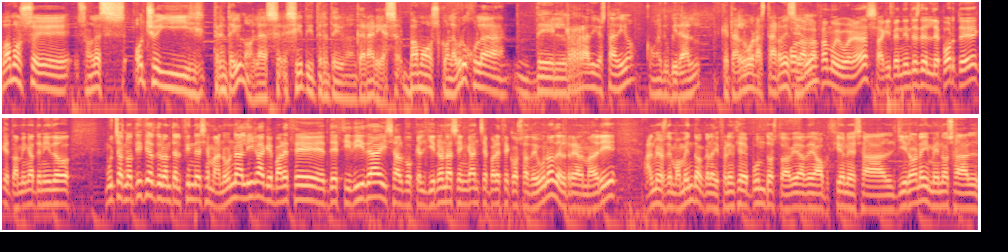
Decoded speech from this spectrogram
vamos, eh, son las 8 y 31, las 7 y 31 en Canarias. Vamos con la brújula del Radio Estadio, con Edu Vidal. ¿Qué tal? Buenas tardes, Hola, Edu. Rafa, muy buenas. Aquí pendientes del deporte, que también ha tenido muchas noticias durante el fin de semana. Una liga que parece decidida y salvo que el Girona se enganche parece cosa de uno, del Real Madrid, al menos de momento, aunque la diferencia de puntos todavía da opciones al Girona y menos al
